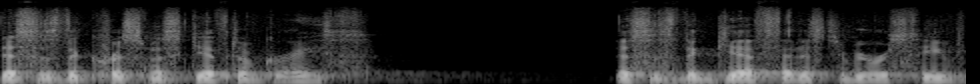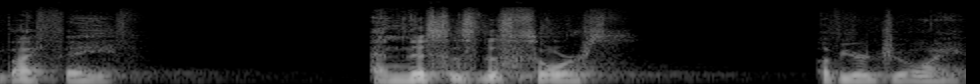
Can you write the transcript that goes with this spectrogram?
This is the Christmas gift of grace. This is the gift that is to be received by faith. And this is the source of your joy.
